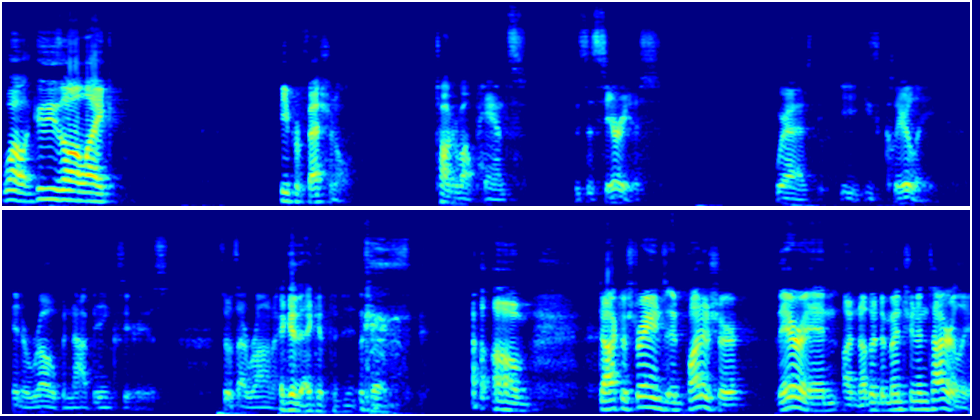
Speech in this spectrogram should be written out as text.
Well, because he's all like, be professional, talking about pants. This is serious. Whereas he, he's clearly in a robe and not being serious, so it's ironic. I get, I get the. the- um, Doctor Strange and Punisher, they're in another dimension entirely.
